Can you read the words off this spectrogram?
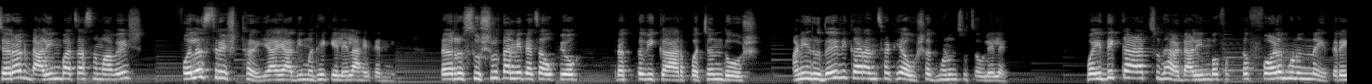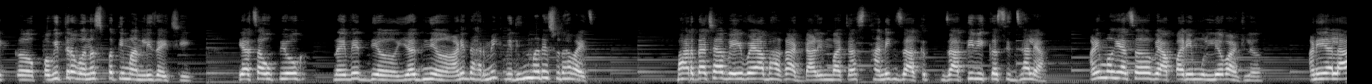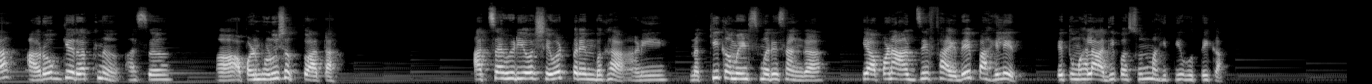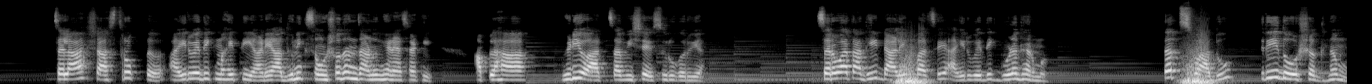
चरक डाळिंबाचा समावेश फलश्रेष्ठ या यादीमध्ये केलेला आहे त्यांनी. तर सुश्रुतांनी त्याचा उपयोग रक्तविकार पचनदोष आणि हृदयविकारांसाठी औषध म्हणून सुचवलेलं आहे वैदिक काळात सुद्धा डाळिंब फक्त फळ म्हणून नाही तर एक पवित्र वनस्पती मानली जायची. याचा उपयोग नैवेद्य यज्ञ आणि धार्मिक विधींमध्ये सुद्धा व्हायचा. भारताच्या वेगवेगळ्या भागात डाळिंबाच्या स्थानिक जाती विकसित झाल्या आणि मग याचं व्यापारी मूल्य वाढलं आणि याला आरोग्य रत्न असं आपण म्हणू शकतो आता. आजचा व्हिडिओ शेवटपर्यंत बघा आणि नक्की कमेंट्समध्ये सांगा की आपण आज जे फायदे पाहिलेत ते तुम्हाला आधीपासून माहिती होते का? चला शास्त्रोक्त आयुर्वेदिक माहिती आणि आधुनिक संशोधन जाणून घेण्यासाठी आपला हा व्हिडिओ आजचा विषय सुरू करूया. सर्वात आधी डाळिंबाचे आयुर्वेदिक गुणधर्म. तत्स्वादू त्रिदोषघ्नम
